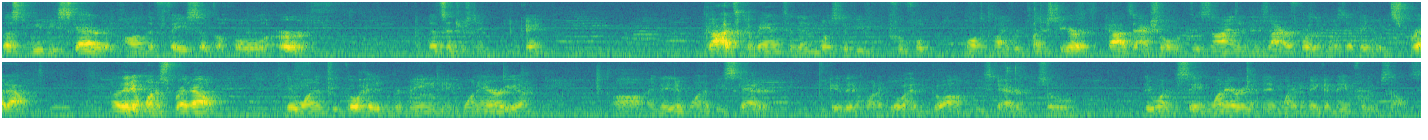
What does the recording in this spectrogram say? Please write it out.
lest we be scattered upon the face of the whole earth. That's interesting, okay? God's command to them was to be fruitful, multiply, and replenish the earth. God's actual design and desire for them was that they would spread out. Now, they didn't want to spread out. They wanted to go ahead and remain in one area, uh, and they didn't want to be scattered. Okay, they didn't want to go ahead and go out and be scattered. So they wanted to stay in one area, and they wanted to make a name for themselves.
